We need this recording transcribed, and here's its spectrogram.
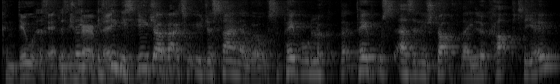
can deal with The, it the thing, the thing is, if you go back to what you were just saying there, Will, so people look, people as an instructor, they look up to you.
